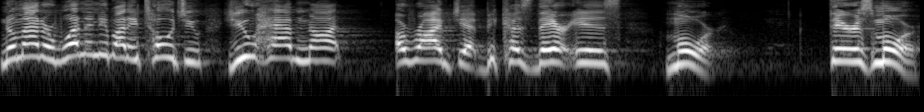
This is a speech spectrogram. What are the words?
No matter what anybody told you, you have not arrived yet because there is more. There is more.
